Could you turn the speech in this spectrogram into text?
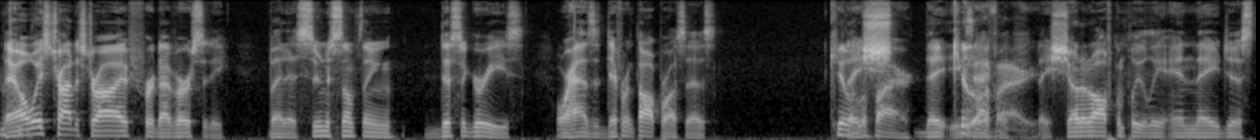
They always try to strive for diversity, but as soon as something disagrees or has a different thought process, kill it with sh- fire. They Kill exactly fire. they shut it off completely, and they just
